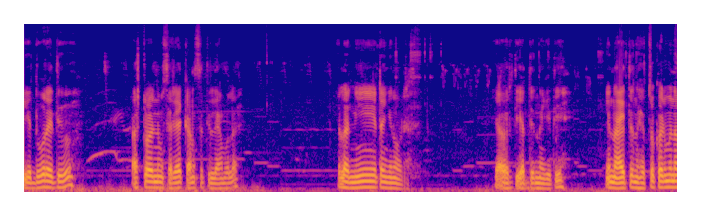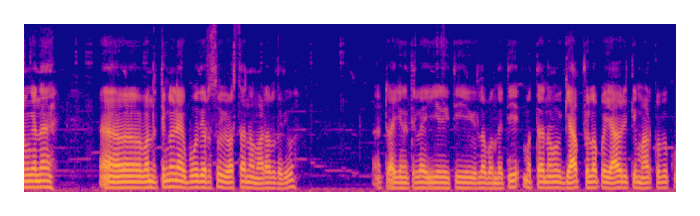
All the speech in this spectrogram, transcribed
ಈಗ ದೂರ ಇದ್ದೀವಿ. ಅಷ್ಟೊಳಗೆ ನಿಮ್ಗೆ ಸರಿಯಾಗಿ ಕಾಣಿಸ್ತಿಲ್ಲ ಆಮೇಲೆ. ಎಲ್ಲ ನೀಟಂಗೆ ನೋಡಿರಿ. ಯಾವ ರೀತಿ ಎದ್ದಿಂದಾಗೈತಿ ಇನ್ನು ಆಯ್ತು ಹೆಚ್ಚು ಕಡಿಮೆ ನಮಗೇನ ಒಂದು ತಿಂಗಳನ್ಯಾಗ ಬೋದಿರಿಸು ವ್ಯವಸ್ಥೆ ನಾವು ಮಾಡೋರ್ದೀವಿ ಟ್ರಾಗ್ ಏನೈತಿಲ್ಲ, ಈ ರೀತಿ ಇಲ್ಲ ಬಂದೈತಿ. ಮತ್ತು ನಾವು ಗ್ಯಾಪ್ ಫಿಲಪ್ ಯಾವ ರೀತಿ ಮಾಡ್ಕೋಬೇಕು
